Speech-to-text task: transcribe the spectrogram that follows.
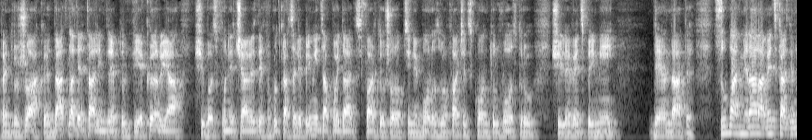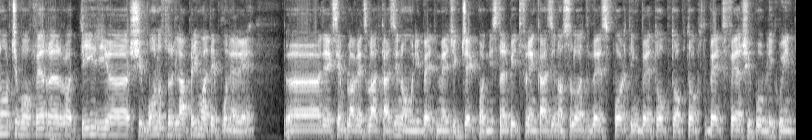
pentru joacă. Dați la detalii în dreptul fiecăruia și vă spuneți ce aveți de făcut ca să le primiți, apoi dați foarte ușor obține bonus, vă faceți contul vostru și le veți primi de îndată. Sub Admiral aveți cazinouri ce vă oferă rotiri uh, și bonusuri la prima depunere Uh, De exemplu, aveți Vlad Casino, Unibet, Magic Jackpot, Mr. Beat, Frank Casino, Slot, Vest, Sporting Bet, 8, 8, 8, Bet, Fair și Public Win.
